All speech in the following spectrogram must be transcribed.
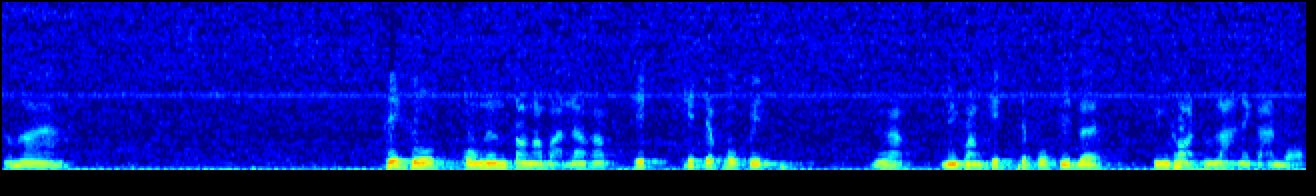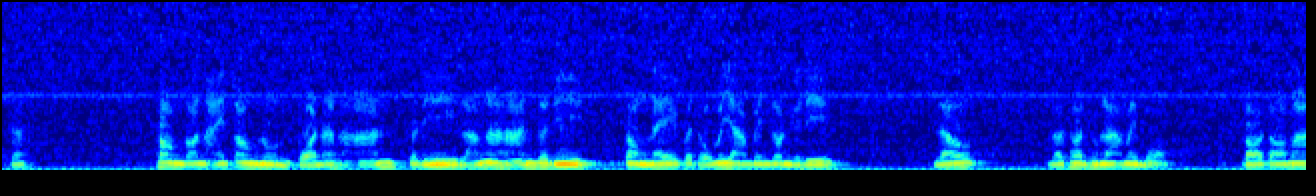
ทำไมพิจูองค์หนึ่งต้องอาบัตแล้วครับ คิดคิดจะปกปิดนะครับมีความคิดจะปกปิดเลย จึงทอดทุระในการบอกนะต้องตอนไหนต้องนุ่นก่อนอาหารก็ดี หลังอาหารก็ดี ต้องในปฐมยามเป็นต้นก็ดี แล้วแล้วทอนธุระไม่บอก ต่อต่อมา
